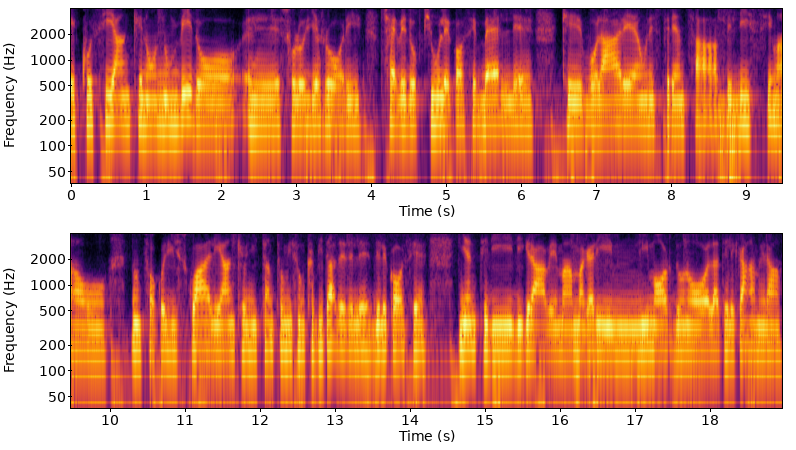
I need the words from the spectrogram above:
e così anche non, non vedo eh, solo gli errori, cioè vedo più le cose belle, che volare è un'esperienza bellissima o non so, con gli squali anche ogni tanto mi sono capitate delle, delle, cose, niente di, di, grave, ma magari mi mordono la telecamera.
